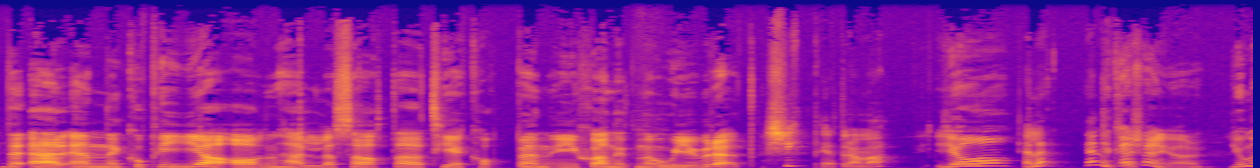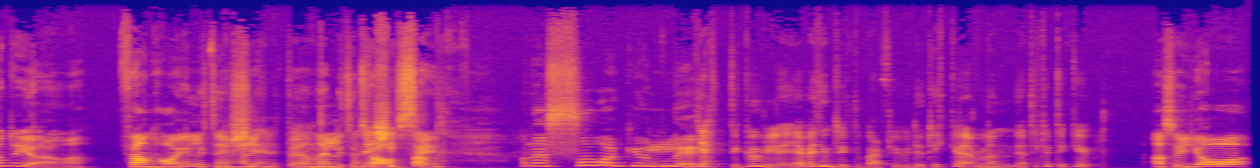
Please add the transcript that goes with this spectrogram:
Det är en kopia av den här lilla söta tekoppen i Skönheten och odjuret. Chip heter den va? Ja, Eller? Det inte kanske han gör. Jo men det gör han va? För han har ju en liten Ja, han är chip, lite- han är lite han är trasig. chippad. han är så gullig. Jättegullig. Jag vet inte riktigt varför jag ville dricka den men jag tycker att det är kul. Alltså jag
